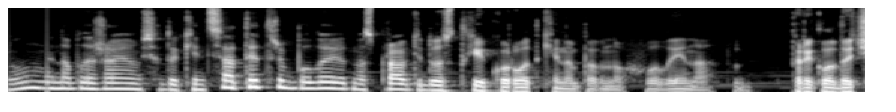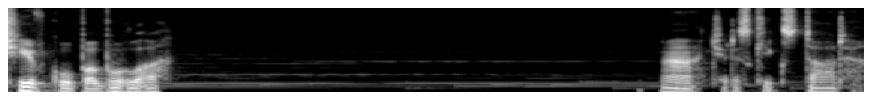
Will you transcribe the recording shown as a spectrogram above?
Ну ми наближаємося до кінця. Титри були насправді досить таки короткі, напевно, хвилина. Тут перекладачів купа була. А, через Kickstarter.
